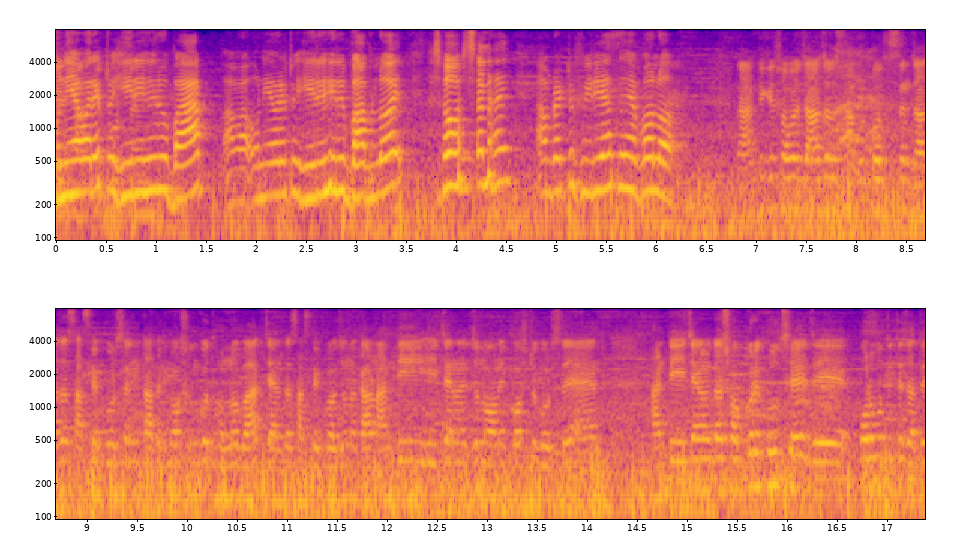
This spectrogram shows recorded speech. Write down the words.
উনি আবার একটু হিরো হিরো বাপ আমার উনি আবার একটু হিরো হিরো বাপ লয় সমস্যা নাই আমরা একটু ফিরে আছি হ্যাঁ বলো। আন্টিকে সবাই যারা যারা সাপোর্ট করছেন যারা যারা সাবস্ক্রাইব করছেন তাদেরকে অসংখ্য ধন্যবাদ চ্যানেলটা সাবস্ক্রাইব করার জন্য কারণ আন্টি এই চ্যানেলের জন্য অনেক কষ্ট করছে অ্যান্ড আন্টি এই চ্যানেলটা সব করে খুলছে যে পরবর্তীতে যাতে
